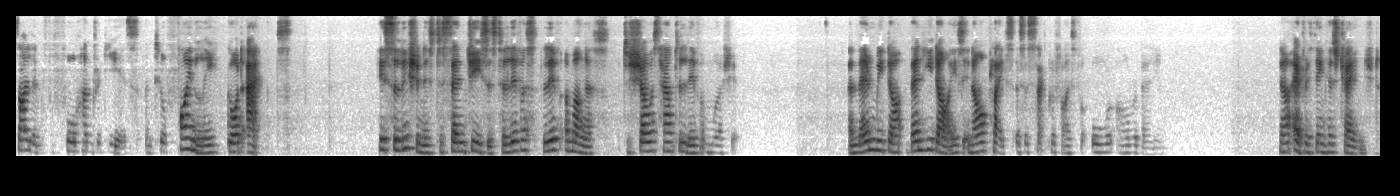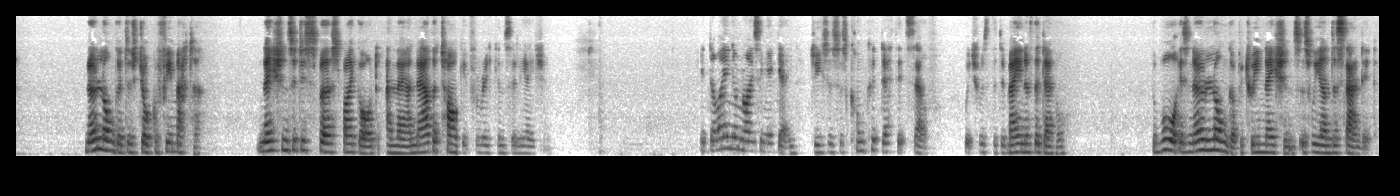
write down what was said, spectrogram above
silent for 400 years until finally God acts. His solution is to send Jesus to live, us, live among us, to show us how to live and worship. And then, we di- then he dies in our place as a sacrifice for all our rebellion. Now everything has changed. No longer does geography matter. Nations are dispersed by God and they are now the target for reconciliation. In dying and rising again, Jesus has conquered death itself, which was the domain of the devil. The war is no longer between nations as we understand it.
